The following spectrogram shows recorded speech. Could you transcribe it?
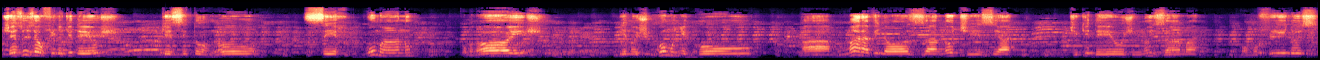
Jesus é o Filho de Deus que se tornou ser humano como nós e nos comunicou a maravilhosa notícia de que Deus nos ama como filhos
